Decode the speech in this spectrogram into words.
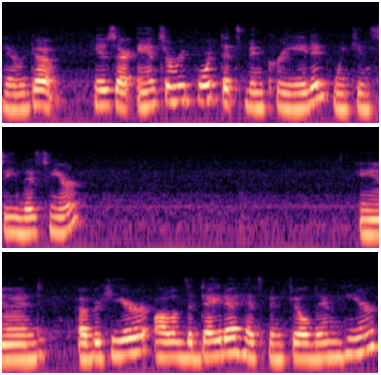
there we go. Here's our answer report that's been created. We can see this here. And over here all of the data has been filled in here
